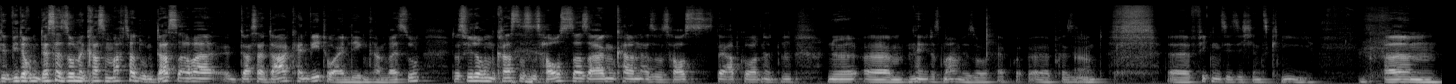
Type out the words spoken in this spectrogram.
wiederum, dass er so eine krasse Macht hat und das aber, dass er da kein Veto einlegen kann, weißt du? Das ist wiederum krass, dass das Haus da sagen kann, also das Haus der Abgeordneten, nö, ähm, nee, das machen wir so, Herr Prä- äh, Präsident. Äh, ficken Sie sich ins Knie. ähm,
